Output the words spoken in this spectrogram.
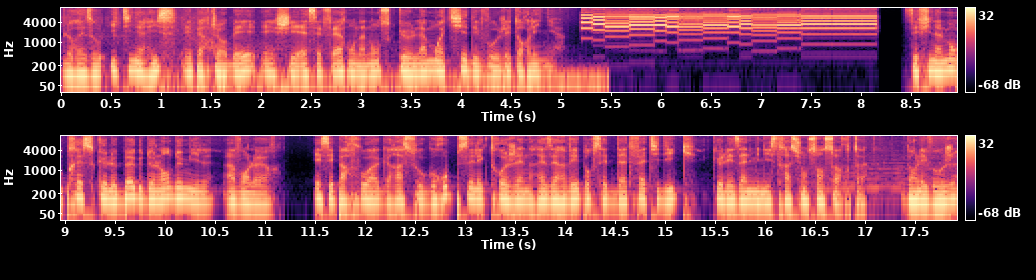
Le réseau Itineris est perturbé et chez SFR on annonce que la moitié des Vosges est hors ligne. C'est finalement presque le bug de l'an 2000 avant l'heure. Et c'est parfois grâce aux groupes électrogènes réservés pour cette date fatidique que les administrations s'en sortent. Dans les Vosges,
